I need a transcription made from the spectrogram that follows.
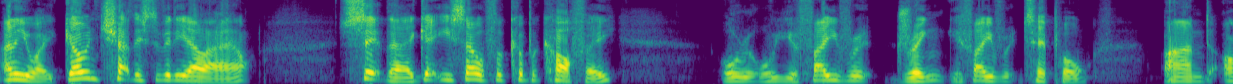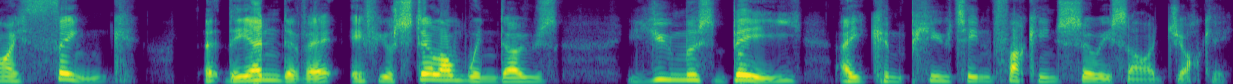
Anyway, go and check this video out sit there, get yourself a cup of coffee or, or your favourite drink, your favourite tipple, and I think at the end of it, if you're still on Windows, you must be a computing fucking suicide jockey.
